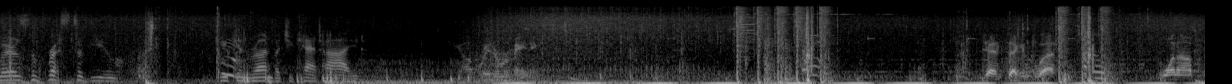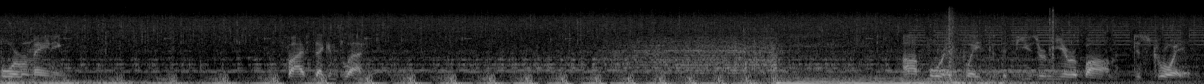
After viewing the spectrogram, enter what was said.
Where's the rest of you? You can run, but you can't hide. The operator remaining. Ten seconds left. One OPFOR remaining. Five seconds left. OPFOR has placed a defuser near a bomb. Destroy it.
